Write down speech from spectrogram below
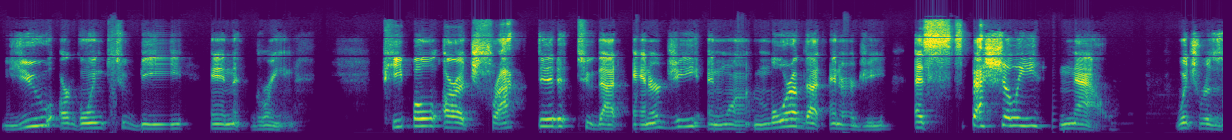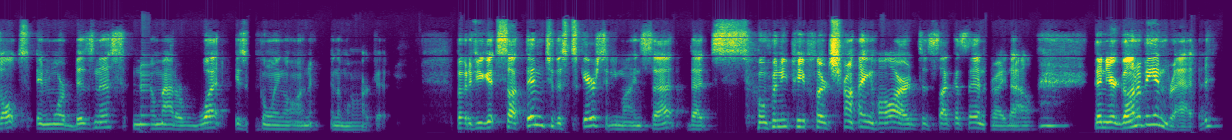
you are going to be in green. People are attracted to that energy and want more of that energy, especially now which results in more business no matter what is going on in the market. But if you get sucked into the scarcity mindset that so many people are trying hard to suck us in right now, then you're going to be in red.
